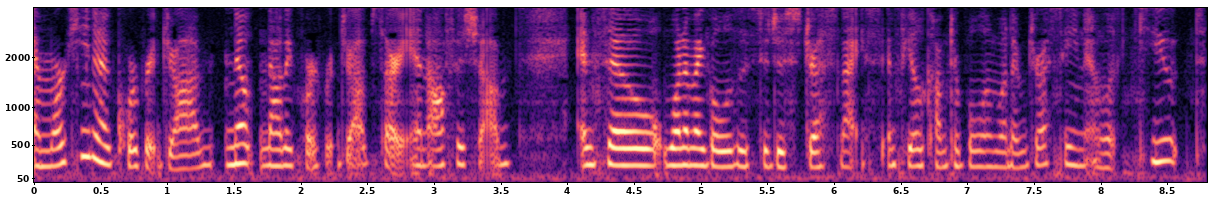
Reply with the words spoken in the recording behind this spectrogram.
am working a corporate job. Nope, not a corporate job. Sorry, an office job. And so one of my goals is to just dress nice and feel comfortable in what I'm dressing and look cute.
